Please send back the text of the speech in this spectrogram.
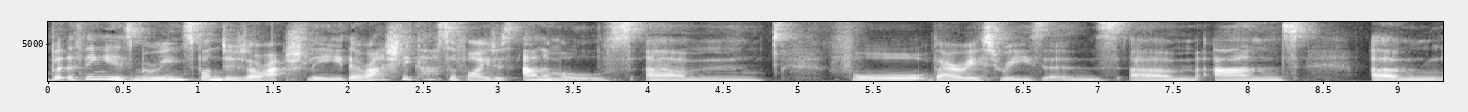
but the thing is, marine sponges are actually they're actually classified as animals um, for various reasons, um, and um,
